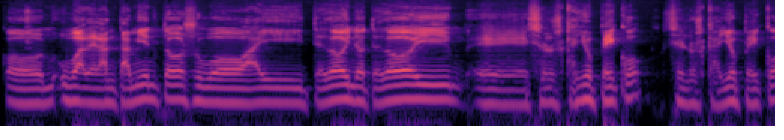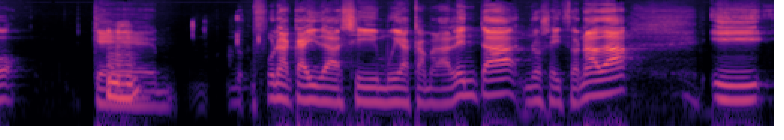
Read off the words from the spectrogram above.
Con, hubo adelantamientos, hubo ahí te doy, no te doy. Eh, se nos cayó Peco, se nos cayó Peco, que fue una caída así muy a cámara lenta, no se hizo nada. Y,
